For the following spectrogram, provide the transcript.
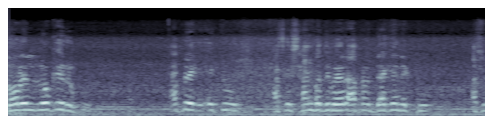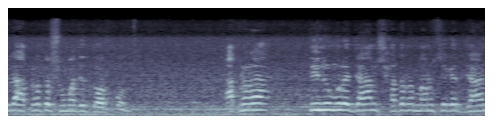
দলের লোকের উপর। আপনি একটু আজকে সাংবাদিক ভাইয়েরা, আপনারা দেখেন একটু, আসলে আপনারা তো সমাজের দর্পণ। আপনারা তৃণমূলে যান, সাধারণ মানুষের যান,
